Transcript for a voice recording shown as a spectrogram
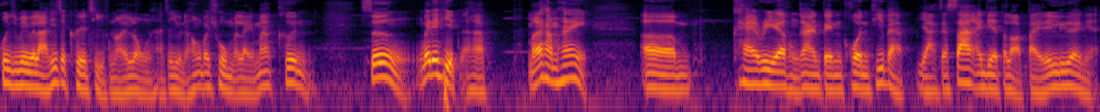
คุณจะมีเวลาที่จะครีเอทีฟน้อยลงฮะจะอยู่ในห้องประชุมอะไรมากขึ้น ซึ่งไม่ได้ผิดนะครับมันก็ทำให้ career ของการเป็นคนที่แบบอยากจะสร้างไอเดียตลอดไปเรื่อยๆเนี่ย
